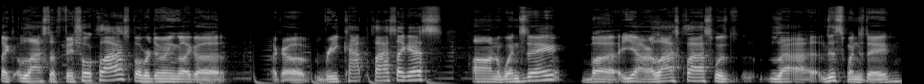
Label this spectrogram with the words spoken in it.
like last official class, but we're doing like a like a recap class, I guess on Wednesday. But yeah, our last class was la- this Wednesday,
